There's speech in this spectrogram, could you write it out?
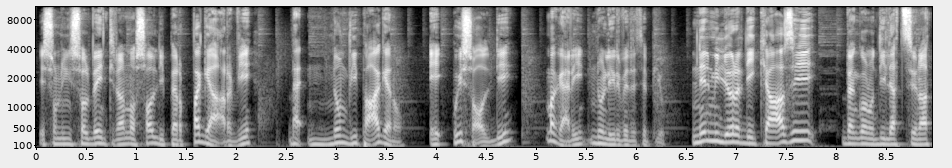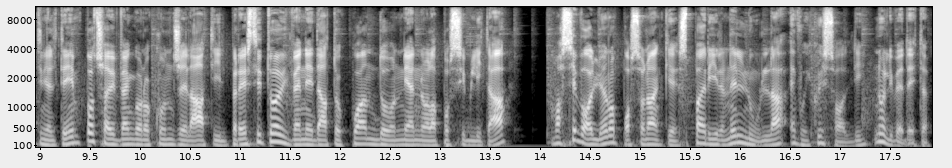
e sono insolventi, non hanno soldi per pagarvi, beh, non vi pagano e quei soldi magari non li rivedete più. Nel migliore dei casi vengono dilazionati nel tempo, cioè vi vengono congelati il prestito, vi viene dato quando ne hanno la possibilità, ma se vogliono possono anche sparire nel nulla e voi quei soldi non li vedete.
